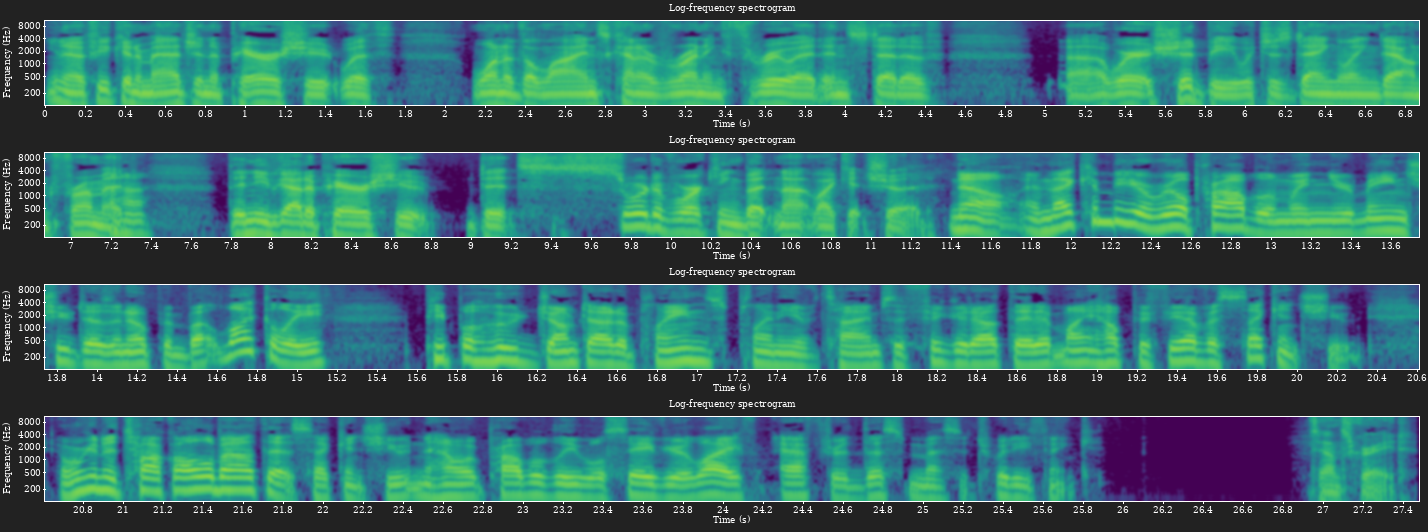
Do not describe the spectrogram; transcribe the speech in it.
you know, if you can imagine a parachute with one of the lines kind of running through it instead of uh, where it should be, which is dangling down from it, then you've got a parachute that's sort of working, but not like it should. No, and that can be a real problem when your main chute doesn't open. But luckily, People who jumped out of planes plenty of times have figured out that it might help if you have a second chute. And we're going to talk all about that second chute and how it probably will save your life after this message. What do you think? Sounds great.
